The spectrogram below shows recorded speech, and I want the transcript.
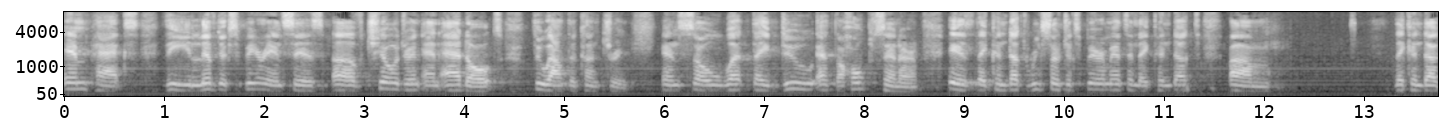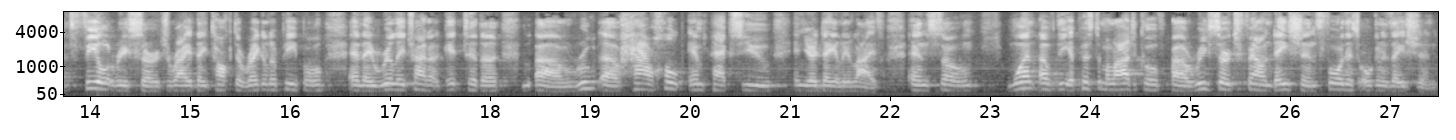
impacts the lived experiences of children and adults throughout the country. And so, what they do at the Hope Center is they conduct research experiments and they conduct um, they conduct field research, right? They talk to regular people and they really try to get to the um, root of how hope impacts you in your daily life. And so, one of the epistemological uh, research foundations for this organization,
